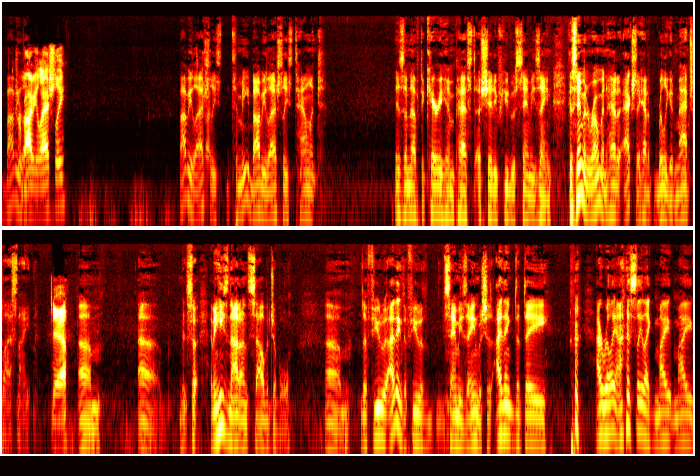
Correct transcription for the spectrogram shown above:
Bobby, for La- Bobby Lashley. Bobby Lashley's to me, Bobby Lashley's talent is enough to carry him past a shitty feud with Sami Zayn because him and Roman had a, actually had a really good match last night. Yeah. Um, uh, so I mean, he's not unsalvageable. Um, the feud, I think the feud with Sami Zayn was just. I think that they, I really honestly like my my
